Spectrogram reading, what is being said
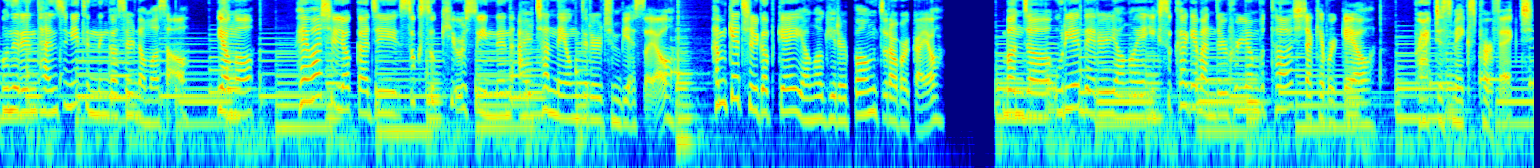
오늘은 단순히 듣는 것을 넘어서 영어 회화 실력까지 쑥쑥 키울 수 있는 알찬 내용들을 준비했어요. 함께 즐겁게 영어 귀를 뻥 뚫어볼까요? 먼저 우리의 뇌를 영어에 익숙하게 만들 훈련부터 시작해 볼게요. Practice makes perfect.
